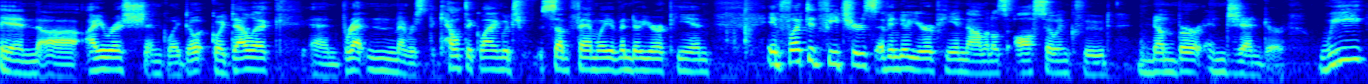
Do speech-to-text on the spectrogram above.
in uh, Irish and Goidelic and Breton, members of the Celtic language subfamily of Indo European. Inflected features of Indo European nominals also include number and gender. We,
